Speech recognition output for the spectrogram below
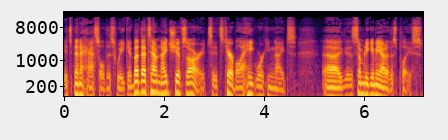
it's been a hassle this week, but that's how night shifts are. It's it's terrible. I hate working nights. Uh, somebody get me out of this place.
